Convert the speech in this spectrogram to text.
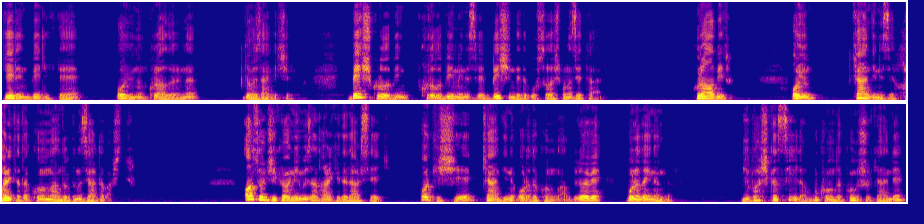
gelin birlikte oyunun kurallarını gözden geçirelim. Beş kuralı, bil, kuralı bilmeniz ve beşinde de ustalaşmanız yeterli. Kural 1. Oyun kendinizi haritada konumlandırdığınız yerde başlar. Az önceki örneğimizden hareket edersek o kişi kendini orada konumlandırıyor ve buna da inanıyor. Bir başkasıyla bu konuda konuşurken de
